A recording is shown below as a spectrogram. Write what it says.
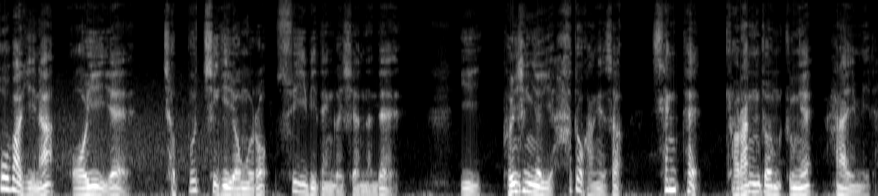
호박이나 오이에 젖붙이기용으로 수입이 된 것이었는데 이 번식력이 하도 강해서 생태 교랑종 중의 하나입니다.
